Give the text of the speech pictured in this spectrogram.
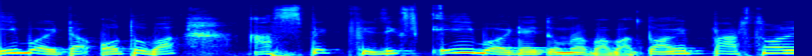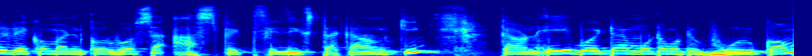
এই বইটা অথবা আসপেক্ট ফিজিক্স এই বইটাই তোমরা পাবা। তো আমি পার্সোনালি রেকমেন্ড করব হচ্ছে আসপেক্ট ফিজিক্সটা কারণ কি? কারণ এই বইটা মোটামুটি ভুল কম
